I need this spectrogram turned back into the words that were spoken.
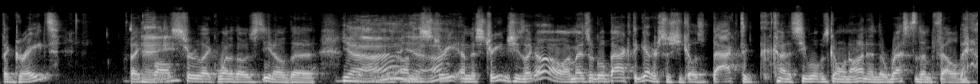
the grate. Like Okay. falls through like one of those, you know, the Yeah, on, the- on yeah. the street on the street, and she's like, "Oh, I might as well go back to get her." So she goes back to kind of see what was going on, and the rest of them fell down.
